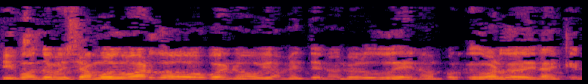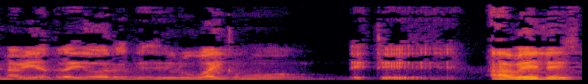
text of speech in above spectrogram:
Y cuando me llamó Eduardo, bueno, obviamente no lo dudé, ¿no? Porque Eduardo era el que me había traído desde Uruguay como este, a Vélez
